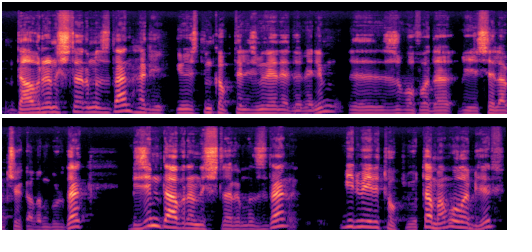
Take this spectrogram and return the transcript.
davranışlarımızdan hadi yönetim kapitalizmine de dönelim. E, Zubov'a da bir selam çakalım buradan. Bizim davranışlarımızdan bir veri topluyor. Tamam olabilir.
